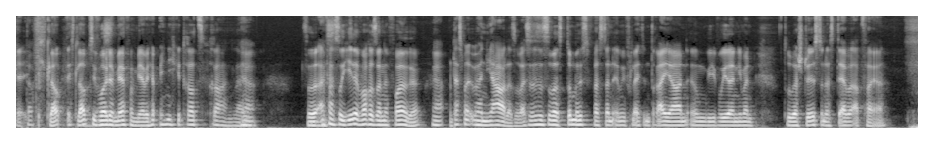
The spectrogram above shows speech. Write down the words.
ich glaube, ich glaub, sie wollte mehr von mir, aber ich habe mich nicht getraut zu fragen. Leider. ja, So einfach so jede Woche so eine Folge. ja. Und das mal über ein Jahr oder so. Weißt du, das ist sowas Dummes, was dann irgendwie vielleicht in drei Jahren irgendwie, wo dann jemand drüber stößt und das derbe abfeiert.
